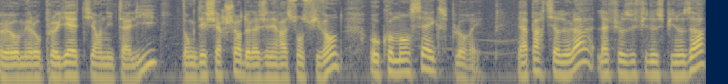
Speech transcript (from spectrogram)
Omero Proietti en Italie, donc des chercheurs de la génération suivante, ont commencé à explorer. Et à partir de là, la philosophie de Spinoza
